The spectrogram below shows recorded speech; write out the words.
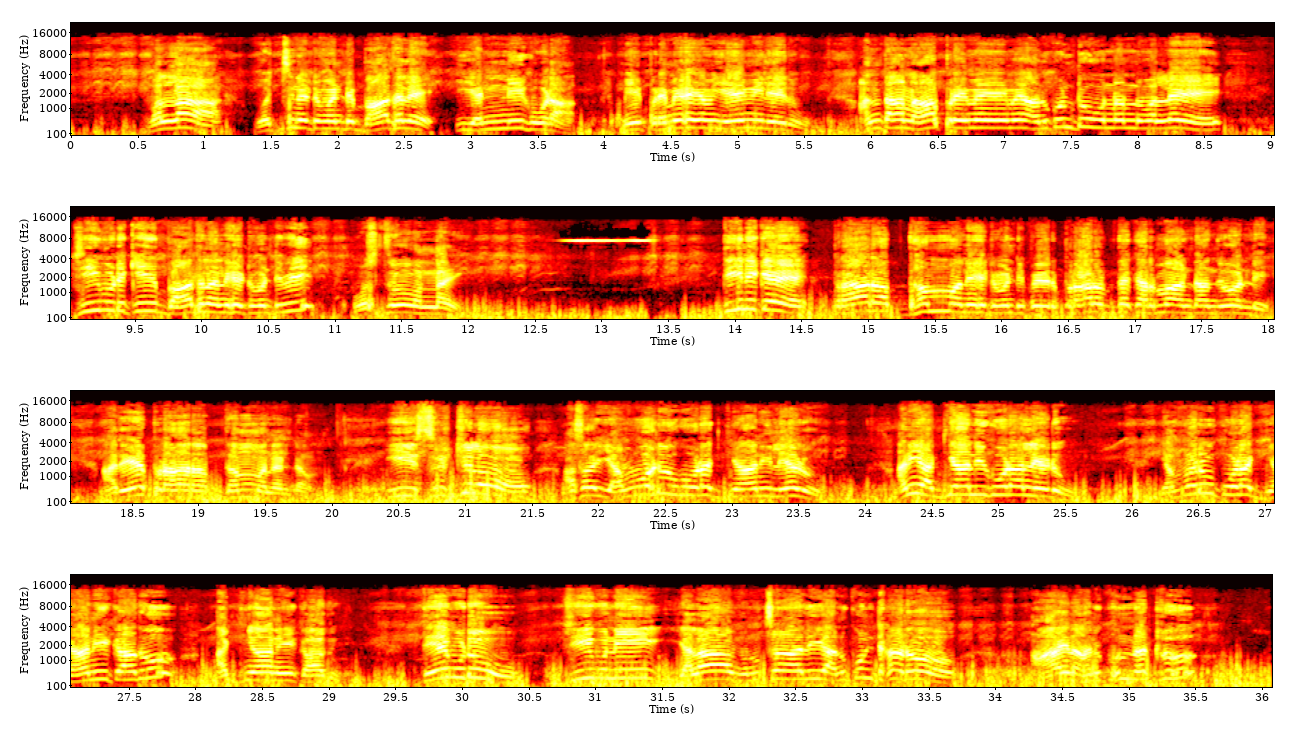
వల్ల వచ్చినటువంటి బాధలే ఇవన్నీ కూడా. మీ ప్రమేయం ఏమీ లేదు. అంతా నా ప్రమేయమే అనుకుంటూ ఉన్నందువల్లే జీవుడికి బాధలు అనేటువంటివి వస్తూ ఉన్నాయి. దీనికే ప్రారబ్ధం అనేటువంటి పేరు. ప్రారబ్ధ కర్మ అంటాం చూడండి. అదే ప్రారబ్ధం అని అంటాం. ఈ సృష్టిలో అసలు ఎవ్వడూ కూడా జ్ఞాని లేడు. అని అజ్ఞాని కూడా లేడు. ఎవ్వరూ కూడా జ్ఞాని కాదు అజ్ఞాని కాదు. దేవుడు జీవుని ఎలా ఉంచాలి అనుకుంటాడో ఆయన అనుకున్నట్లు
